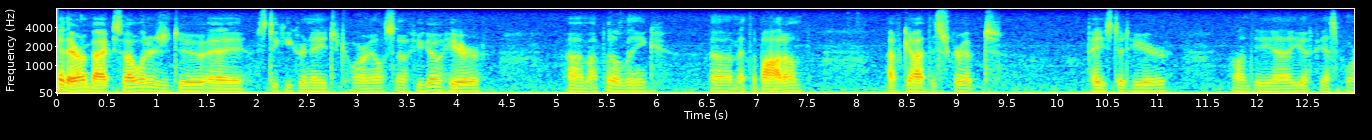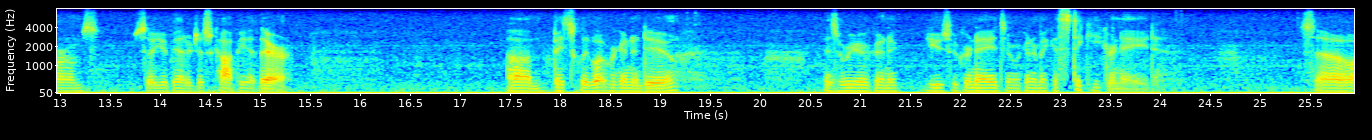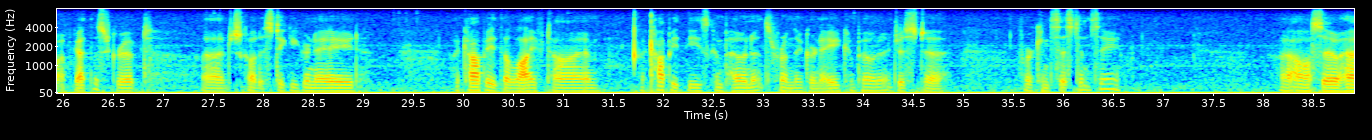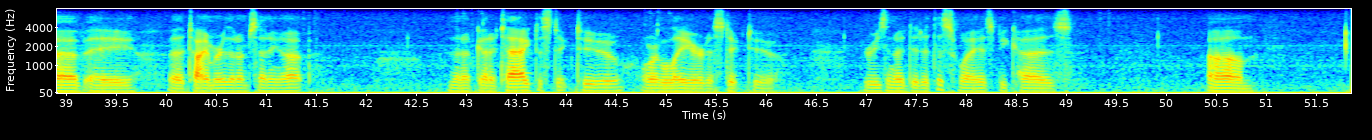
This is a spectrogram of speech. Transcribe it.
Hey there, I'm back. So I wanted to do a sticky grenade tutorial. So if you go here, um, I put a link um, at the bottom. I've got the script pasted here on the uh, UFPS forums, so you'll be able to just copy it there. Um, basically what we're going to do is we are going to use the grenades and we're going to make a sticky grenade. So I've got the script, uh, just called a sticky grenade. I copied the lifetime. I copied these components from the grenade component just to, for consistency. I also have a, a timer that I'm setting up. And then I've got a tag to stick to or a layer to stick to. The reason I did it this way is because um,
